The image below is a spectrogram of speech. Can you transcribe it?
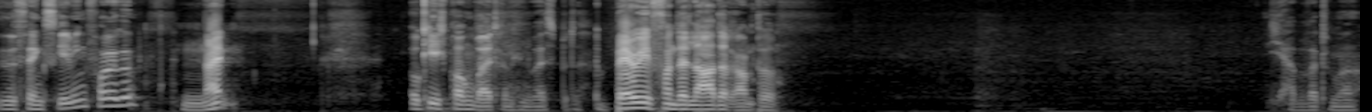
Eine Thanksgiving-Folge? Nein. Okay, ich brauche einen weiteren Hinweis, bitte. Barry von der Laderampe. Ja, aber warte mal.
